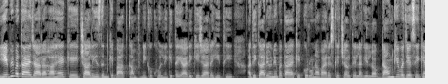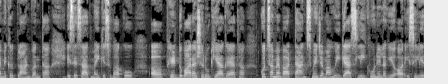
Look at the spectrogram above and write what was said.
ये भी बताया जा रहा है कि 40 दिन के बाद कंपनी को खोलने की तैयारी की जा रही थी। अधिकारियों ने बताया कि कोरोना वायरस के चलते लगे लॉकडाउन की वजह से केमिकल प्लांट बंद था। इसे सात मई की सुबह को फिर दोबारा शुरू किया गया था। कुछ समय बाद टैंक्स में जमा हुई गैस लीक होने लगी और इसीलिए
